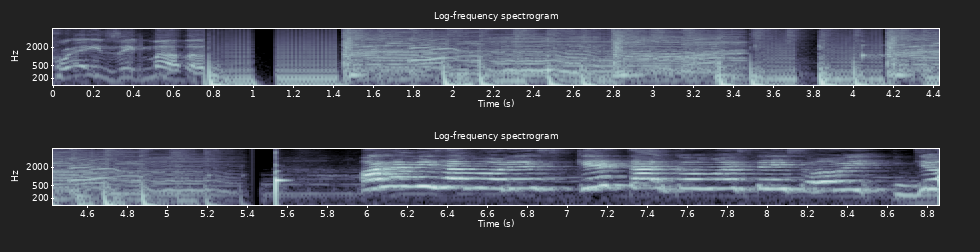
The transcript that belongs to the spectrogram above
crazy mother. Hola mis amores, ¿qué tal? ¿Cómo estáis hoy? Yo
